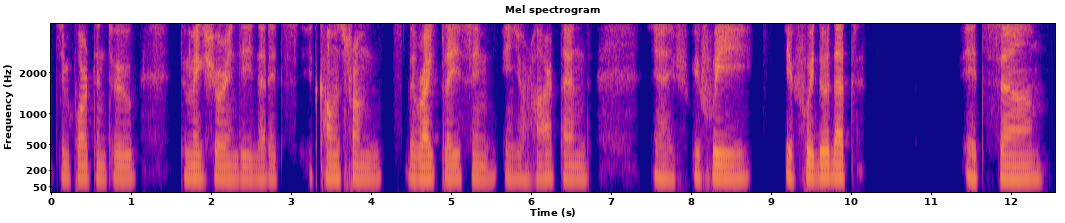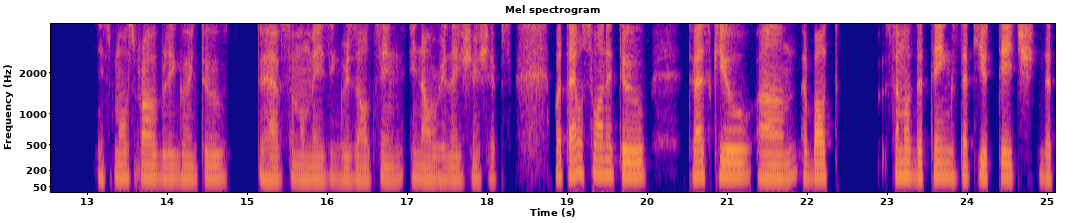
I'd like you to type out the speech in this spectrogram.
it's important to to make sure indeed that it's it comes from the right place in in your heart and yeah if if we if we do that it's um it's most probably going to to have some amazing results in in our relationships. But i also wanted to to ask you um about some of the things that you teach that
